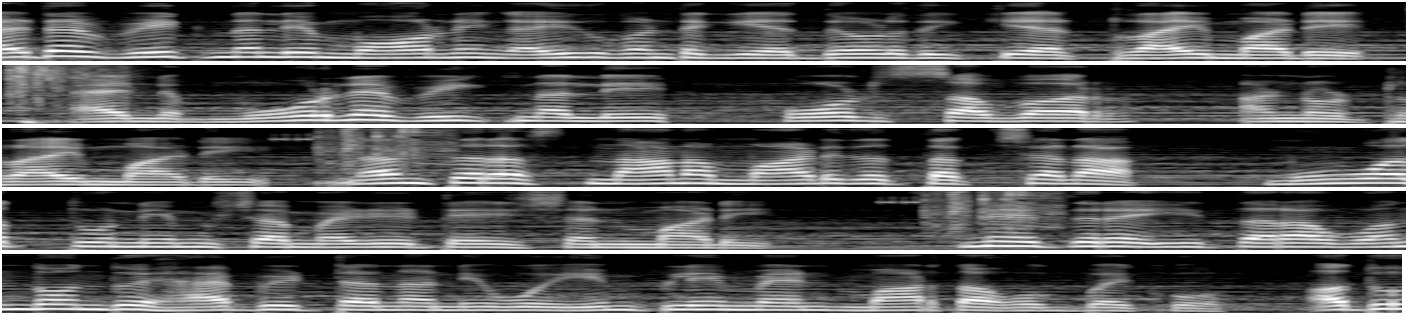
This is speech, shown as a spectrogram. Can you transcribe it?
ಎರಡನೇ ವೀಕ್ನಲ್ಲಿ ಮಾರ್ನಿಂಗ್ ಐದು ಗಂಟೆಗೆ ಎದ್ದೇಳೋದಕ್ಕೆ ಟ್ರೈ ಮಾಡಿ ಆ್ಯಂಡ್ ಮೂರನೇ ವೀಕ್ನಲ್ಲಿ ಕೋಲ್ಡ್ ಸವರ್ ಅನ್ನು ಟ್ರೈ ಮಾಡಿ. ನಂತರ ಸ್ನಾನ ಮಾಡಿದ ತಕ್ಷಣ ಮೂವತ್ತು ನಿಮಿಷ ಮೆಡಿಟೇಷನ್ ಮಾಡಿ. ಸ್ನೇಹಿತರೆ, ಈ ಥರ ಒಂದೊಂದು ಹ್ಯಾಬಿಟನ್ನು ನೀವು ಇಂಪ್ಲಿಮೆಂಟ್ ಮಾಡ್ತಾ ಹೋಗಬೇಕು. ಅದು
